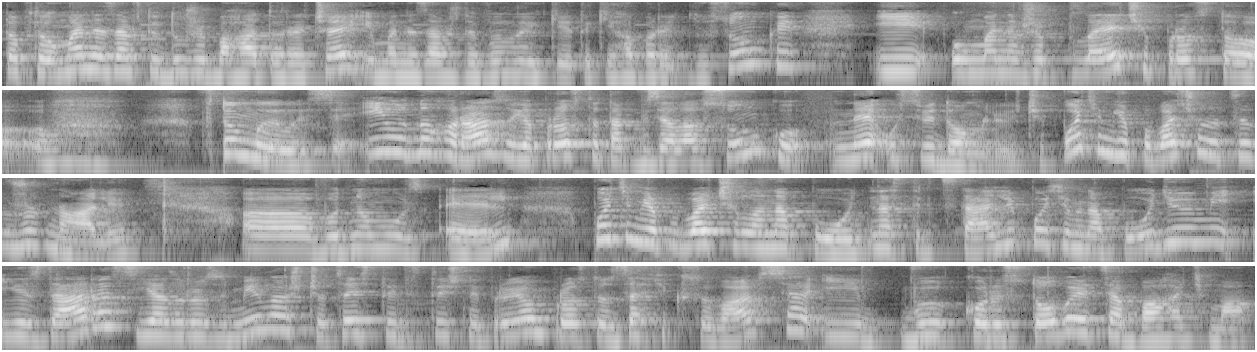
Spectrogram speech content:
Тобто, у мене завжди дуже багато речей, і в мене завжди великі такі габаритні сумки, і у мене вже плечі просто. Втомилися. І одного разу я просто так взяла сумку, не усвідомлюючи. Потім я побачила це в журналі е, в одному з Ель. Потім я побачила на под... на стрітстайлі, потім на подіумі. І зараз я зрозуміла, що цей стилістичний прийом просто зафіксувався і використовується багатьма.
